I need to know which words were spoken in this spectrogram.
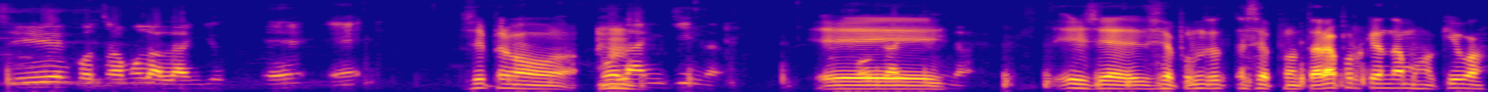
Sí, encontramos la langio. Eh, eh. Sí, pero... O languina. O Eh, y se, se, se preguntará por qué andamos aquí, va.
